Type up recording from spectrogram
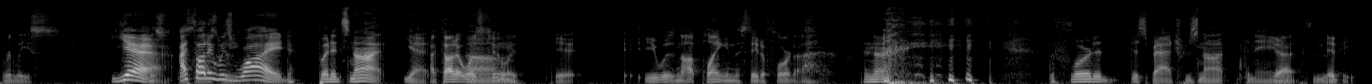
release. yeah, this- I thought it was week. wide, but it's not yet. I thought it was too. Um, It, it it was not playing in the state of Florida. Uh, the Florida Dispatch was not the name Yeah, of the movie. it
